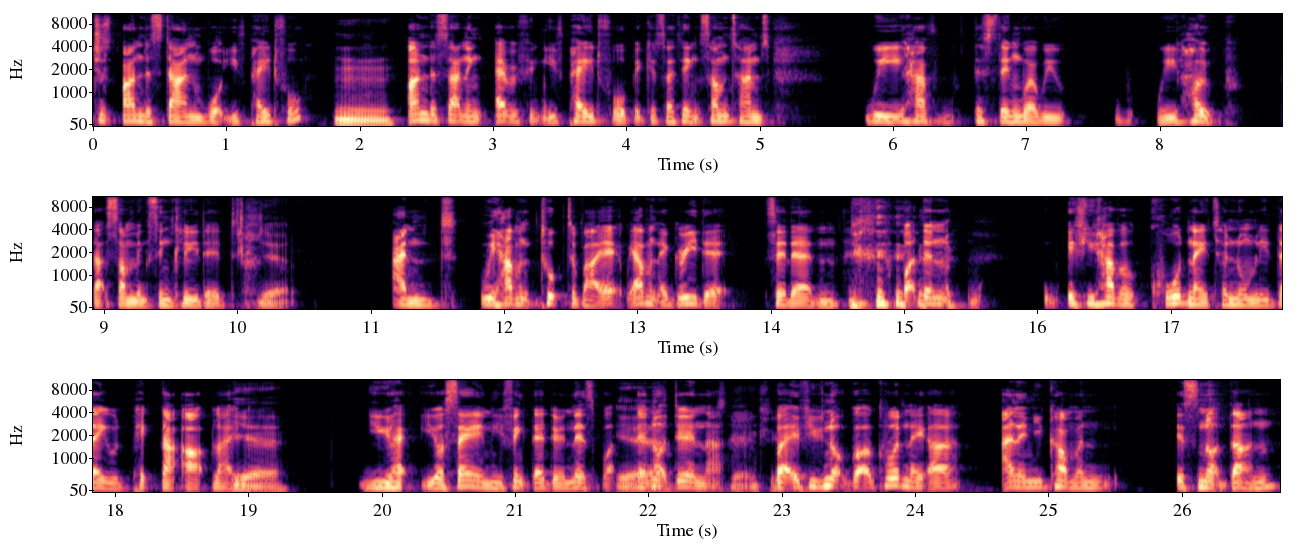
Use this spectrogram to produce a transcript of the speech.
just understand what you've paid for, Mm. understanding everything you've paid for, because I think sometimes we have this thing where we we hope that something's included Yeah. and we haven't talked about it, we haven't agreed it. So then, but then if you have a coordinator, normally they would pick that up. Like Yeah. you ha- you're saying you think they're doing this, but Yeah, they're not doing that. not but if you've not got a coordinator and then you come and it's not done,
